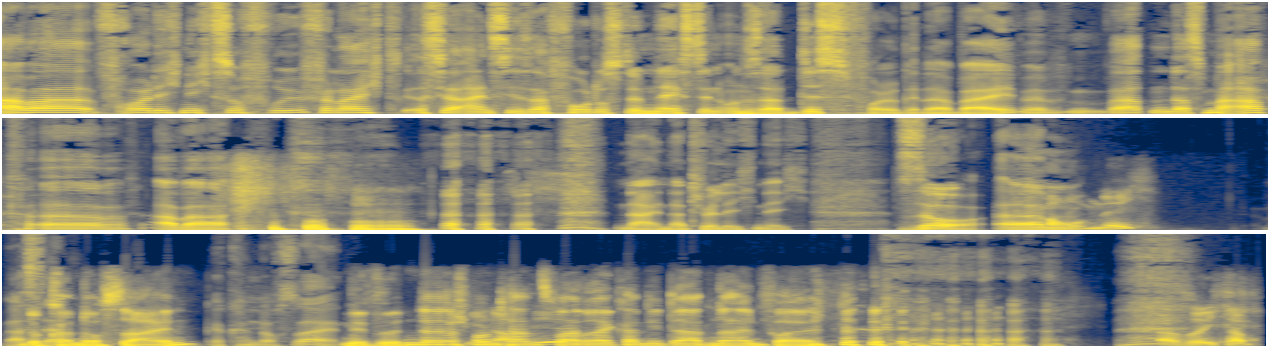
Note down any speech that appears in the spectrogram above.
aber freu dich nicht zu früh. Vielleicht ist ja eins dieser Fotos demnächst in unserer Dis-Folge dabei. Wir warten das mal ab. Äh, aber nein, natürlich nicht. So. Ähm, Warum nicht? Was das denn? kann doch sein. Ja, kann doch sein. Mir würden da spontan zwei, drei Kandidaten einfallen. also ich habe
